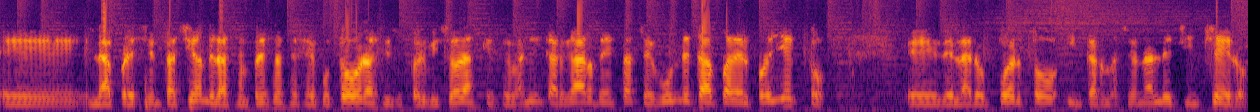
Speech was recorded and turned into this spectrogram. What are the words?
la presentación de las empresas ejecutoras y supervisoras que se van a encargar de esta segunda etapa del proyecto. Eh, del Aeropuerto Internacional de Chinchero.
